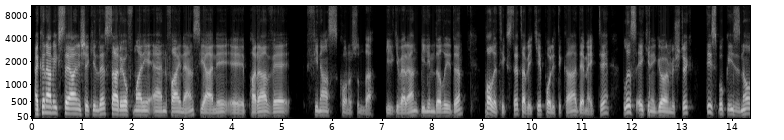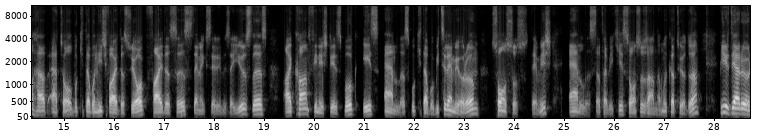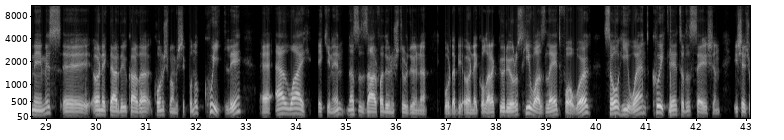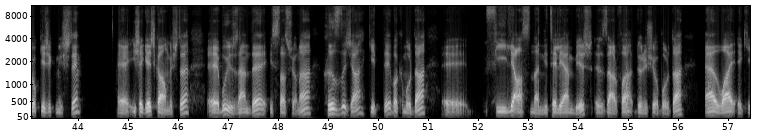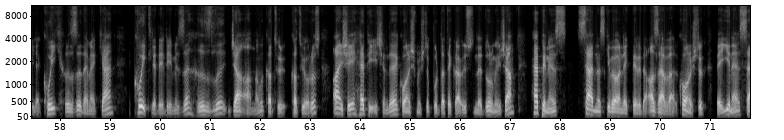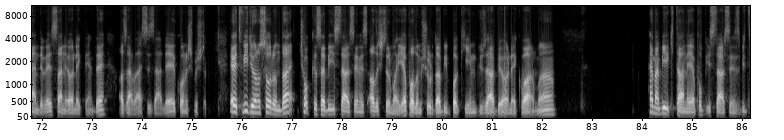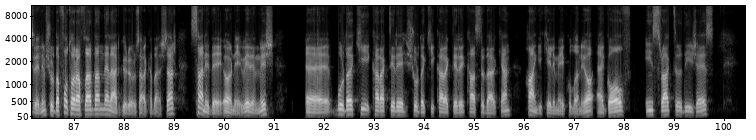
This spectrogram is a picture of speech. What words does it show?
Economics de aynı şekilde study of money and finance yani e, para ve finans konusunda bilgi veren bilim dalıydı. Politics de tabii ki politika demekti. Less ekini görmüştük. This book is no help at all. Bu kitabın hiç faydası yok. Faydasız demek istediğimizde useless. I can't finish this book. It's endless. Bu kitabı bitiremiyorum. Sonsuz demiş. Endless da tabii ki sonsuz anlamı katıyordu. Bir diğer örneğimiz, e, örneklerde yukarıda konuşmamıştık bunu. Quickly, e, ly ekinin nasıl zarfa dönüştürdüğünü burada bir örnek olarak görüyoruz. He was late for work, so he went quickly to the station. İşe çok gecikmişti, e, işe geç kalmıştı. E, bu yüzden de istasyona hızlıca gitti. Bakın burada e, fiili aslında niteleyen bir e, zarfa dönüşüyor burada. ly ekiyle. Quick hızlı demekken quickly dediğimizde hızlıca anlamı katı- katıyoruz. Aynı şeyi happy içinde konuşmuştuk. Burada tekrar üstünde durmayacağım. Happiness, sadness gibi örnekleri de az evvel konuştuk ve yine sandy ve sunny örneklerini de az evvel sizlerle konuşmuştuk. Evet videonun sonunda çok kısa bir isterseniz alıştırmayı yapalım şurada. Bir bakayım güzel bir örnek var mı? Hemen bir iki tane yapıp isterseniz bitirelim. Şurada fotoğraflardan neler görüyoruz arkadaşlar? Sunny örneği verilmiş. Ee, buradaki karakteri, şuradaki karakteri kastederken hangi kelimeyi kullanıyor? A golf instructor diyeceğiz.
